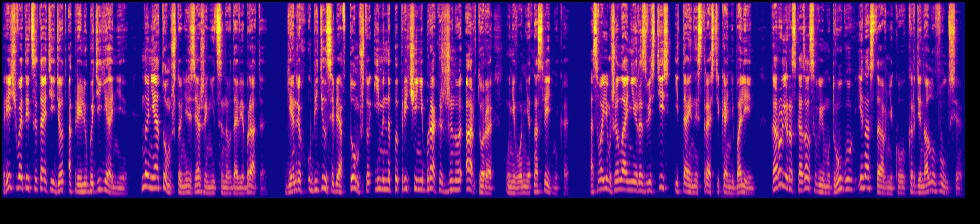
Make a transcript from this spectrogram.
Речь в этой цитате идет о прелюбодеянии, но не о том, что нельзя жениться на вдове брата. Генрих убедил себя в том, что именно по причине брака с женой Артура у него нет наследника. О своем желании развестись и тайной страсти к Анне Болейн король рассказал своему другу и наставнику, кардиналу Вулсе.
